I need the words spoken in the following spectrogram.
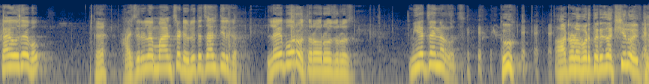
काय होतंय भाऊ? काय? हाजरीला माणसं ठेवली तर चालतील का? लय बोर होतं राव रोज रोज. मी येत जाईन ना रोज. तू? आठवडाभर तरी जगशील होय तू.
